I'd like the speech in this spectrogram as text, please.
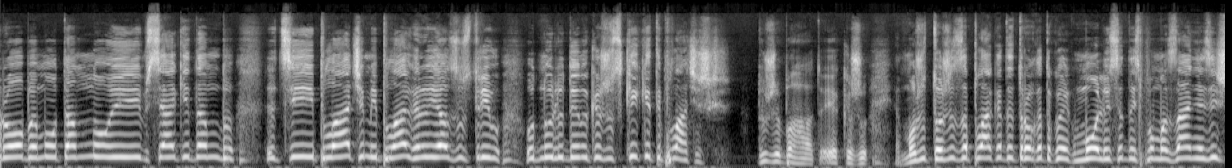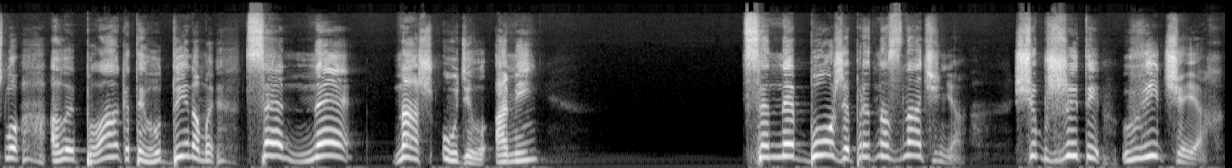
робимо, там, ну і всякі там ці плачемо і плачемо. Я зустрів одну людину, кажу, скільки ти плачеш? Дуже багато. Я кажу, я можу теж заплакати трохи, тако, як молюся, десь помазання зійшло, але плакати годинами це не наш уділ. Амінь. Це не Боже предназначення, щоб жити в відчаях,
